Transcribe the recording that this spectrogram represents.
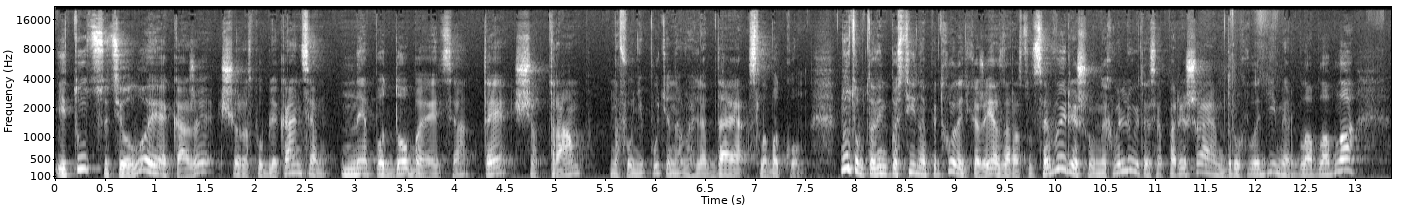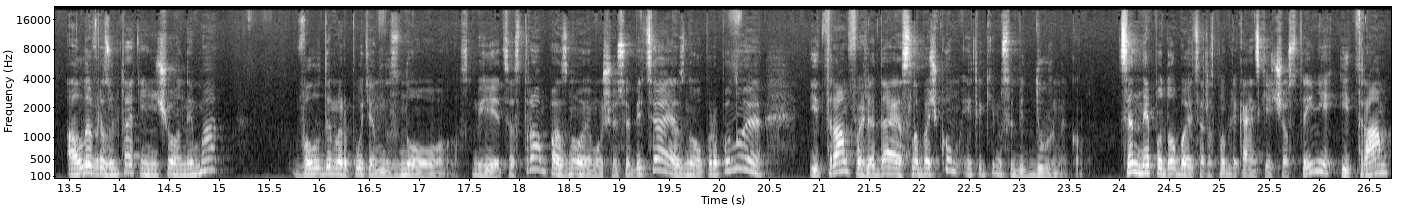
І тут соціологія каже, що республіканцям не подобається те, що Трамп. На фоні Путіна виглядає слабаком. Ну тобто він постійно підходить, каже: Я зараз тут все вирішу, не хвилюйтеся, порішаємо, друг Владимир, бла бла бла. Але в результаті нічого нема. Володимир Путін знову сміється з Трампа, знову йому щось обіцяє, знову пропонує. І Трамп виглядає слабачком і таким собі дурником. Це не подобається республіканській частині, і Трамп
